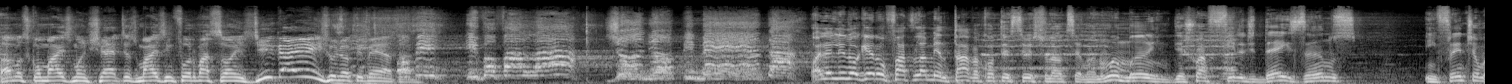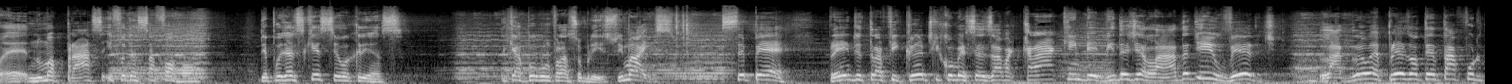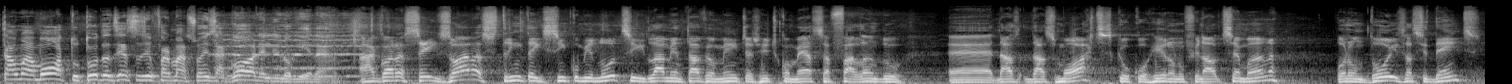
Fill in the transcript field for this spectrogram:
Vamos com mais manchetes, mais informações. Diga aí, Júnior Pimenta. Ouvi e vou falar, Júnior Pimenta. Olha ali, Nogueira, um fato lamentável aconteceu esse final de semana. Uma mãe deixou a filha de 10 anos em frente a, é, numa praça e foi dançar forró. Depois ela esqueceu a criança. Daqui a pouco vamos falar sobre isso. E mais, CPE prende traficante que comercializava crack em bebida gelada de Rio Verde. Ladrão é preso ao tentar furtar uma moto. Todas essas informações agora, Eli Nogueira. Agora 6 horas 35 minutos e lamentavelmente a gente começa falando eh, das, das mortes que ocorreram no final de semana. Foram dois acidentes,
